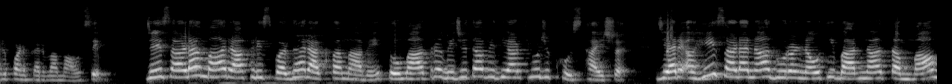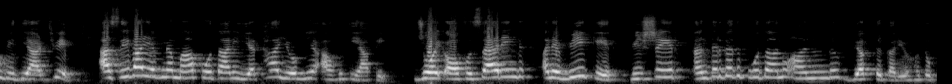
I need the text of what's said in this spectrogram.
અર્પણ કરવામાં આવશે. જે શાળામાં રાખડી સ્પર્ધા રાખવામાં આવે તો માત્ર વિજેતા વિદ્યાર્થીઓ જ ખુશ થાય છે. જ્યારે અહીં શાળાના ધોરણ નવથી બારના તમામ વિદ્યાર્થીઓએ આ સેવા યજ્ઞમાં પોતાની યથાયોગ્ય આહુતિ આપી. જોય ઓફ શેરિંગ અને વી કેર વિશેર અંતર્ગત પોતાનો આનંદ વ્યક્ત કર્યો હતો.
